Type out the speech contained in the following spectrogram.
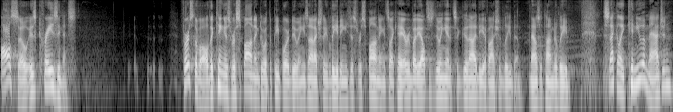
also is craziness. First of all, the king is responding to what the people are doing. He's not actually leading, he's just responding. It's like, hey, everybody else is doing it. It's a good idea if I should lead them. Now's the time to lead. Secondly, can you imagine?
